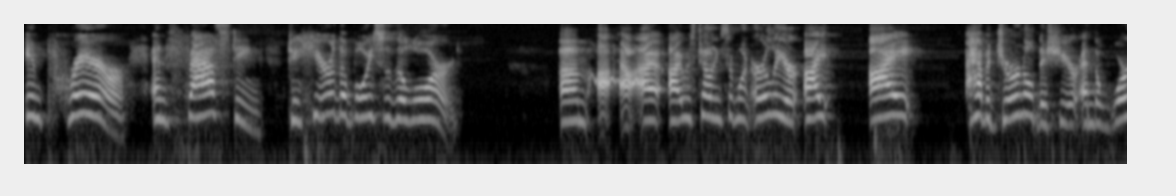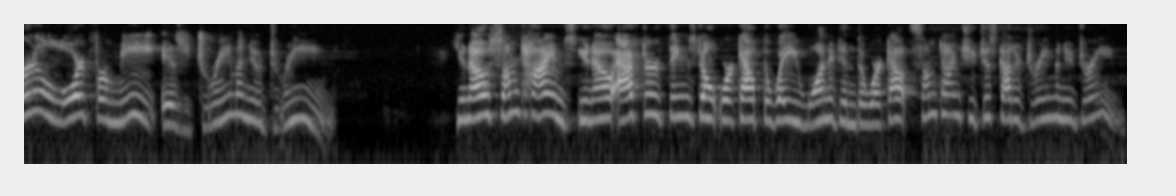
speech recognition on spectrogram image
in prayer and fasting to hear the voice of the Lord. Um, I, I, I was telling someone earlier, I, I have a journal this year, and the word of the Lord for me is dream a new dream. You know, sometimes, you know, after things don't work out the way you wanted them to work out, sometimes you just got to dream a new dream.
